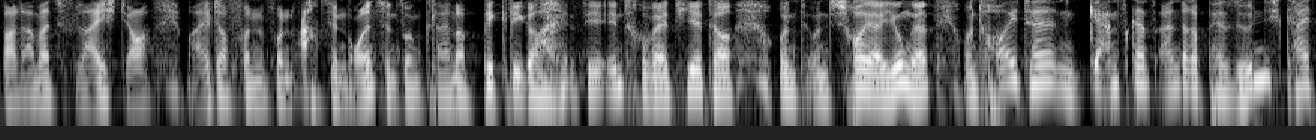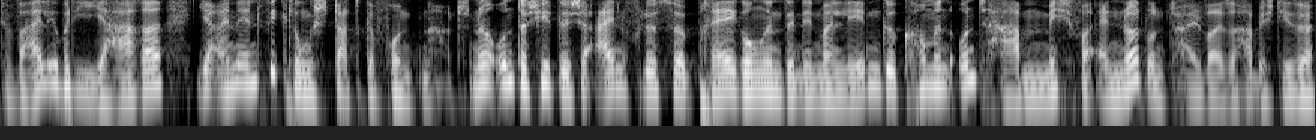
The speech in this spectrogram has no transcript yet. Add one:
War damals vielleicht ja im Alter von, von 18, 19 so ein kleiner, pickliger, sehr introvertierter und, und scheuer Junge. Und heute eine ganz, ganz andere Persönlichkeit, weil über die Jahre ja eine Entwicklung stattgefunden hat. Ne? Unterschiedliche Einflüsse, Prägungen sind in mein Leben gekommen und haben mich verändert. Und teilweise habe ich diese,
